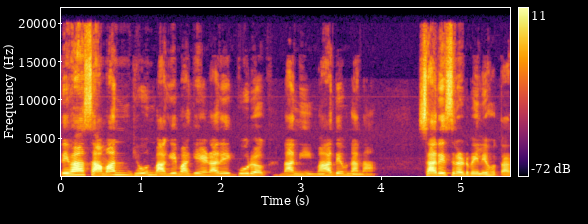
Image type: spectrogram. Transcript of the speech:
तेव्हा सामान घेऊन मागे मागे येणारे गोरख नानी महादेव नाना सारेच रडवेले होतात.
